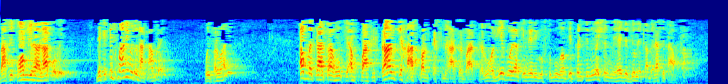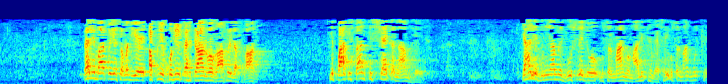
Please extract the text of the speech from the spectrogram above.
باقی قوم جو ہے ہلاک ہو گئی۔ لیکن اس معنی میں تو ناکام رہے۔ کوئی پرواہ نہیں۔ اب میں چاہتا ہوں کہ اب پاکستان کے خاص کانٹیکس میں آ کر بات کروں اور یہ گویا کہ میری گفتگو اب یہ کنٹینیوشن میں ہے جو جمعے کا میرا کتاب تھا۔ پہلی بات تو یہ سمجھیے، اپنی خودی پہچان ہو غافل افغان۔ یہ پاکستان کس شے کا نام ہے؟ کیا یہ دنیا میں دوسرے جو مسلمان ممالک ہیں ویسے ہی مسلمان ملک ہے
